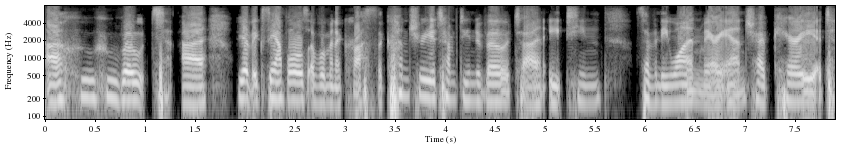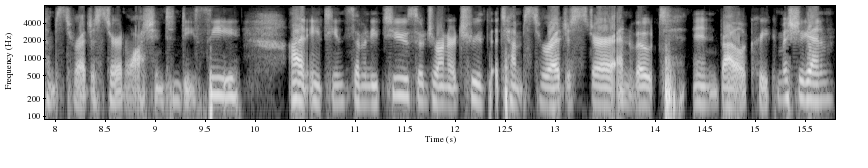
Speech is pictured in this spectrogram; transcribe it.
uh, who, who vote. Uh, we have examples of women across the country attempting to vote. Uh, in 1871, Mary Ann Tribe Cary attempts to register in Washington, D.C. Uh, in 1872, Sojourner Truth attempts to register and vote in Battle Creek, Michigan.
